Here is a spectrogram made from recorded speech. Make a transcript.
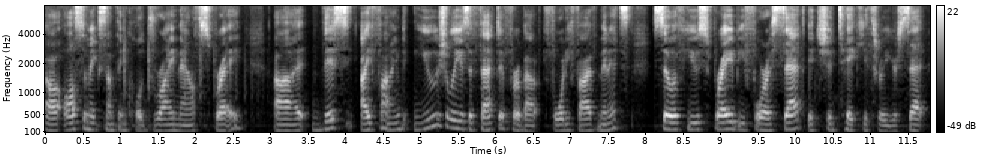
uh, also makes something called dry mouth spray. Uh, this I find usually is effective for about 45 minutes. So if you spray before a set, it should take you through your set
